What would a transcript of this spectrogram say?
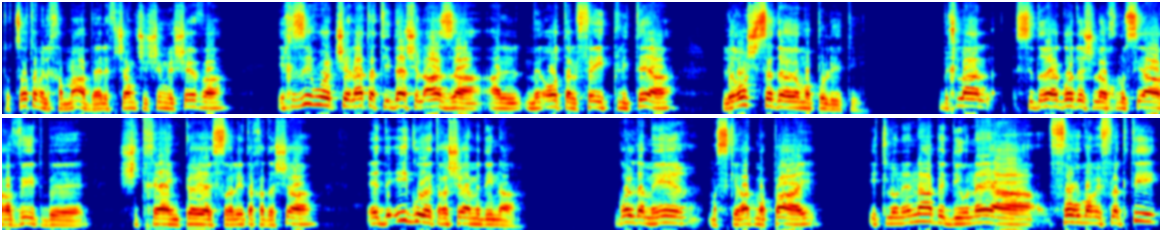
תוצאות המלחמה ב-1967 החזירו את שאלת עתידה של עזה על מאות אלפי פליטיה לראש סדר היום הפוליטי. בכלל, סדרי הגודל של האוכלוסייה הערבית שטחי האימפריה הישראלית החדשה, הדאיגו את ראשי המדינה. גולדה מאיר, מזכירת מפא"י, התלוננה בדיוני הפורום המפלגתי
